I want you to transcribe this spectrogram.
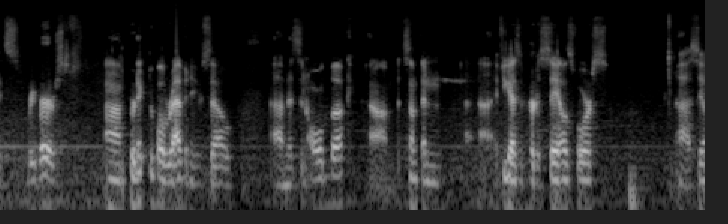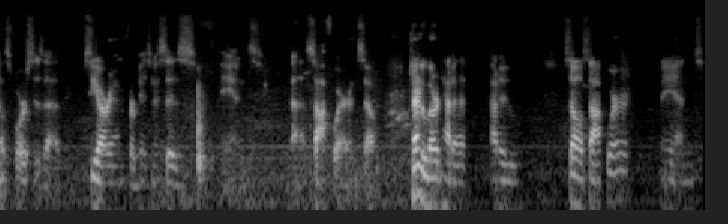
It's reversed. Um, predictable revenue. So um, it's an old book. Um, it's something. Uh, if you guys have heard of Salesforce, uh, Salesforce is a CRM for businesses and uh, software, and so I'm trying to learn how to how to sell software, and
